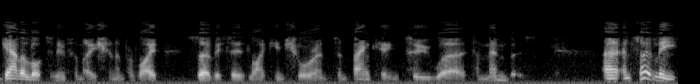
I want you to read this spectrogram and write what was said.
gather lots of information and provide services like insurance and banking to, uh, to members. Uh, and certainly,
